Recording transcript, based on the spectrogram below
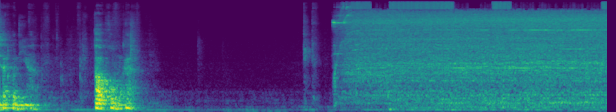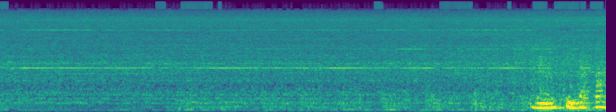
ชัดกว่านี้ค่ะ ต่อผมค่ะ อืมสีจัดบ้าง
